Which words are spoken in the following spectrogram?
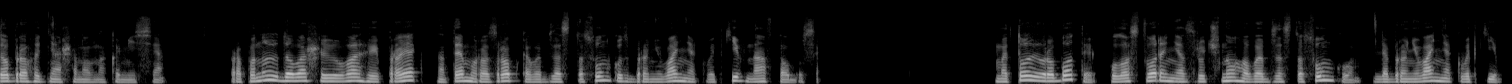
Доброго дня, шановна комісія. Пропоную до вашої уваги проєкт на тему розробка веб-застосунку з квитків на автобуси. Метою роботи було створення зручного веб-застосунку для бронювання квитків.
